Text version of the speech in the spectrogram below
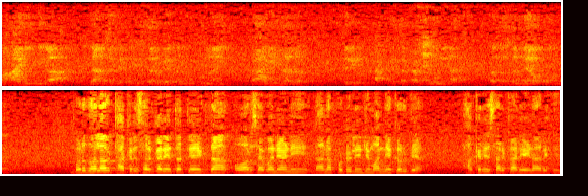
महायुतीला विधानसभेतही सर्वे अनुकूल नाही। काही झालं तरी ठाकरे सरकार घेऊन येणार असं संजय बरं झालं ठाकरे सरकार येतात ते एकदा पवार साहेबांनी आणि नाना पटोलेंनी मान्य करू द्या। ठाकरे सरकार येणार ही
